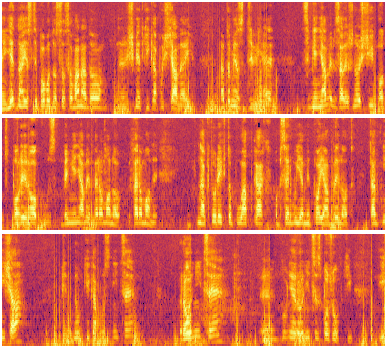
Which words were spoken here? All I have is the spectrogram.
Jedna jest typowo dostosowana do śmietki kapuścianej, natomiast dwie zmieniamy w zależności od pory roku. Wymieniamy feromono, feromony, na których to pułapkach obserwujemy pojaw, wylot tantnisia, piętnówki kapustnicy, rolnicy, y, głównie rolnicy zbożówki. I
